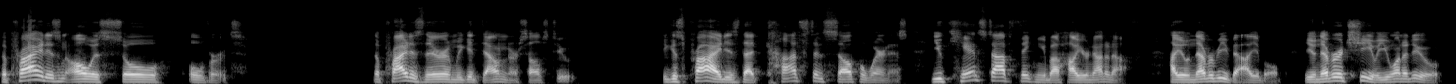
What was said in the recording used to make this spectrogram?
But pride isn't always so overt. The pride is there and we get down on ourselves too. Because pride is that constant self awareness. You can't stop thinking about how you're not enough, how you'll never be valuable, you'll never achieve what you want to do.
